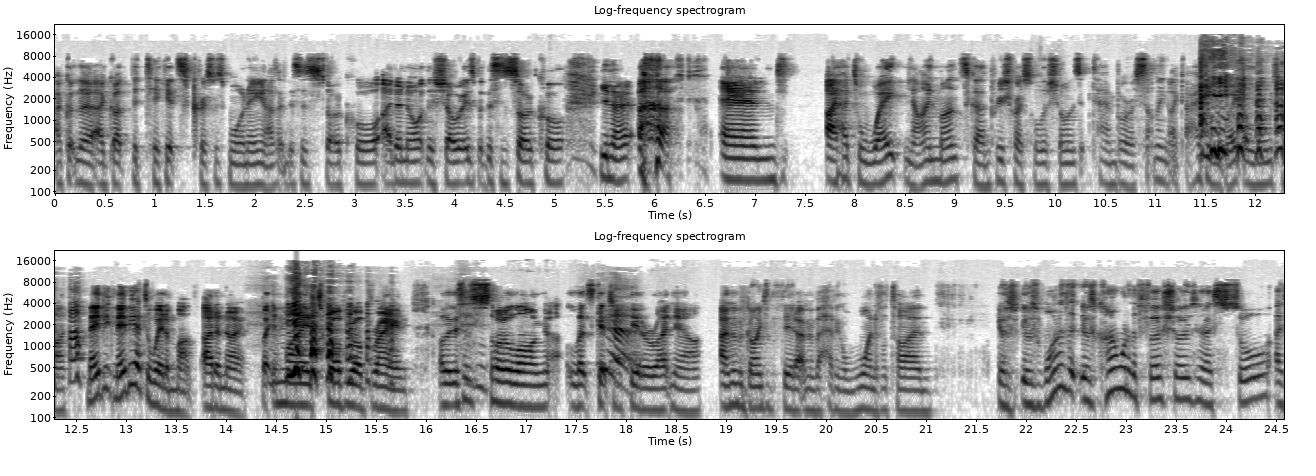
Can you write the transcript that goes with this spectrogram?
I got the I got the tickets Christmas morning, and I was like, "This is so cool." I don't know what the show is, but this is so cool, you know. and I had to wait nine months because I'm pretty sure I saw the show in September or something. Like I had to wait a long time. Maybe maybe I had to wait a month. I don't know. But in my 12 year old brain, I was like, "This is so long. Let's get to the theater right now." I remember going to the theater. I remember having a wonderful time. It was it was one of the it was kind of one of the first shows that I saw. I,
